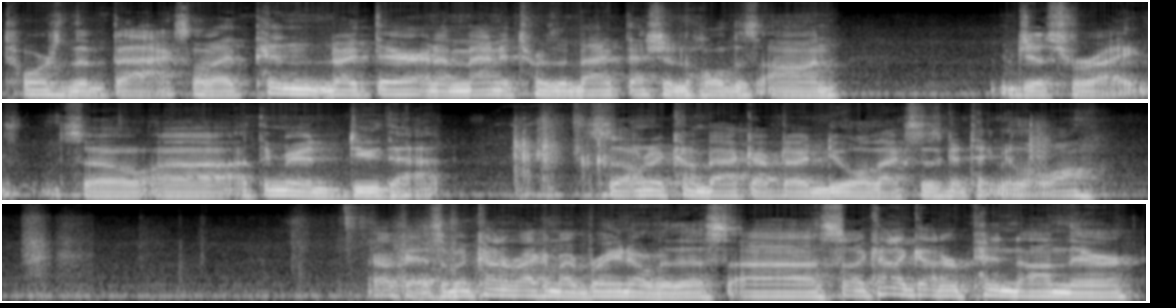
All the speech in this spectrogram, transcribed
towards the back. So if I pin right there and a magnet towards the back, that should hold this on just right. So uh, I think we're gonna do that. So I'm gonna come back after I do all that because it's gonna take me a little while. Okay, so I've been kind of racking my brain over this. Uh, so I kind of got her pinned on there.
